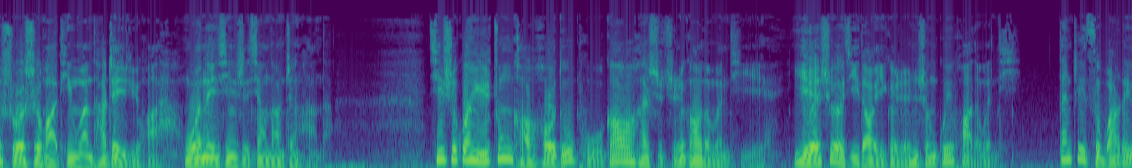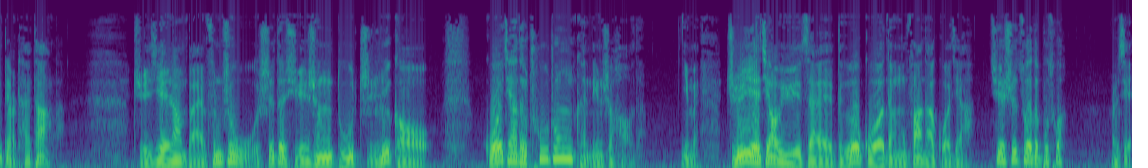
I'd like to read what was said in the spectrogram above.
说实话，听完他这句话，我内心是相当震撼的。其实，关于中考后读普高还是职高的问题，也涉及到一个人生规划的问题，但这次玩的有点太大了。直接让百分之五十的学生读职高，国家的初衷肯定是好的，因为职业教育在德国等发达国家确实做的不错，而且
